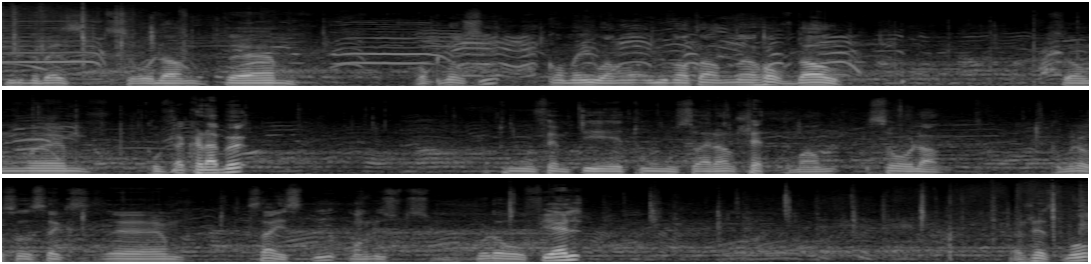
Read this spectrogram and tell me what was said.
Sjuende best så langt. Eh, Åknåsen kommer Jonathan Hovdal, som eh, kommer fra Klæbu. 2.52, så er han sjettemann så langt. Kommer også 6, eh, 16, Magnus Blåfjell. Fra Skedsmo.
